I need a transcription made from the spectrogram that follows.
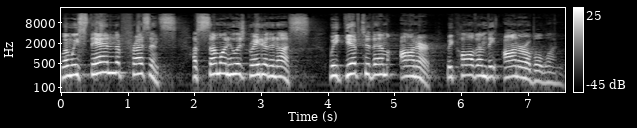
When we stand in the presence of someone who is greater than us, we give to them honor. We call them the honorable one.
